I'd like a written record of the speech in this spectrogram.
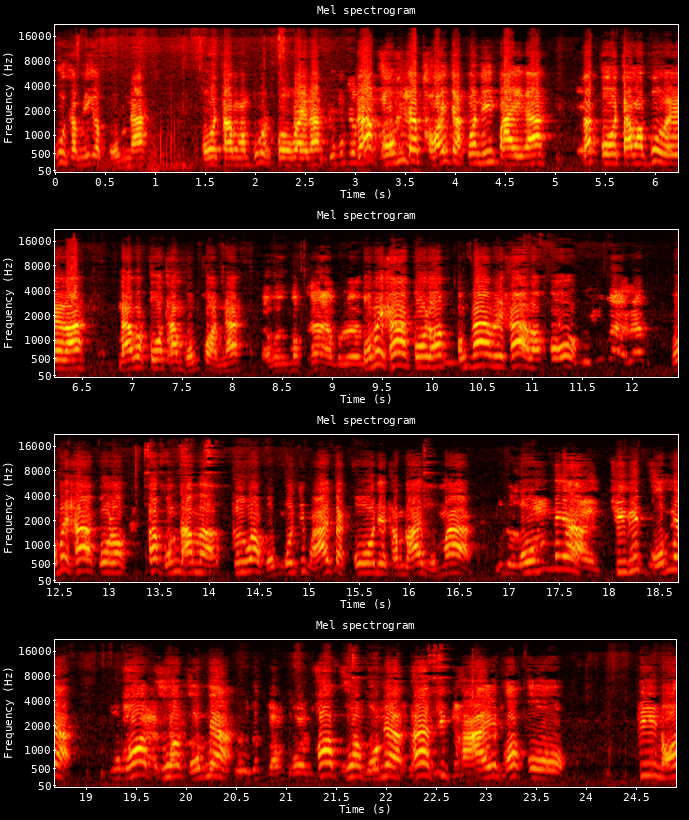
พูดคำนี้กับผมนะโกจำคำพูดโกไว้นะแล้วผมจะถอยจากวันนี้ไปนะ แล้วโกจำคำพูดไว้เลยนะนะว่าโกทำผมก่อนนะ เอามึงมาฆ่ากูเลยผมไม่ฆ่าโกหรอก ผมฆ่าไม่ฆ่าหรอกโกกูยุ่งมากแล้วผมไม่ฆ่าโกหรอก ถ้าผมทำอะ คือว่าผมคนชิบหายแต่โกเนี่ยทำร้ายผมมาก ผมเนี่ยชีวิตผมเนี่ยครอบครัวผมเนี่ยกูทั้งสองคนครอบครัวผมเนี่ยถ้าชิบหายเพราะโก พี่น้อง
